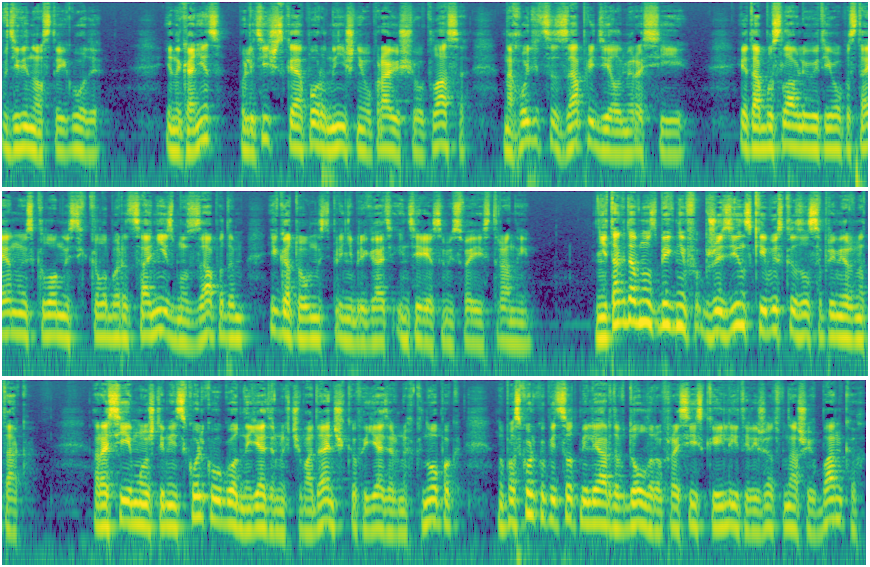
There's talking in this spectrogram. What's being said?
в 90-е годы. И наконец, политическая опора нынешнего правящего класса находится за пределами России. Это обуславливает его постоянную склонность к коллаборационизму с Западом и готовность пренебрегать интересами своей страны. Не так давно Збигнев Бжезинский высказался примерно так: Россия может иметь сколько угодно ядерных чемоданчиков и ядерных кнопок, но поскольку 500 миллиардов долларов российской элиты лежат в наших банках,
